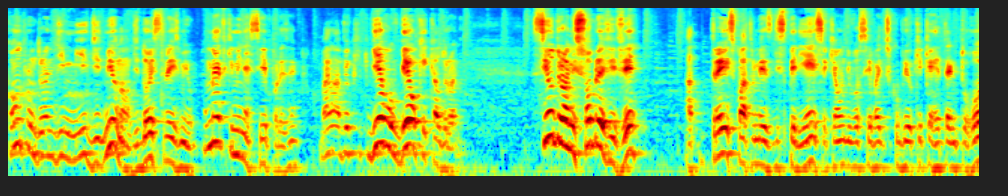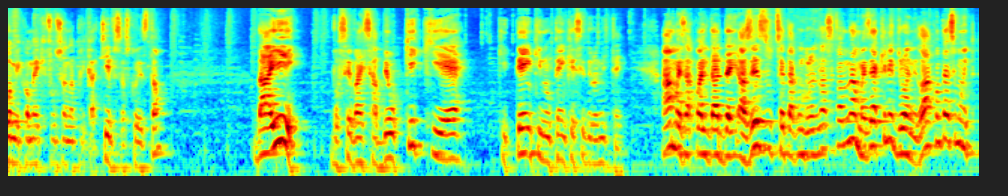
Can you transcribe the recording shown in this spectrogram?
compra um drone de mil, de mil não, de 2, 3 mil. Um Mavic Mini SE, por exemplo. Vai lá ver o que, ver, ver o que é o drone. Se o drone sobreviver a 3, 4 meses de experiência, que é onde você vai descobrir o que é Return to Home, como é que funciona o aplicativo, essas coisas e tal, daí você vai saber o que, que é que tem, que não tem, que esse drone tem. Ah, mas a qualidade da... Às vezes você está com um drone lá, você fala, não, mas é aquele drone lá, acontece muito.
